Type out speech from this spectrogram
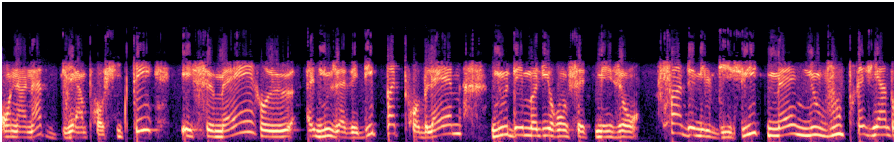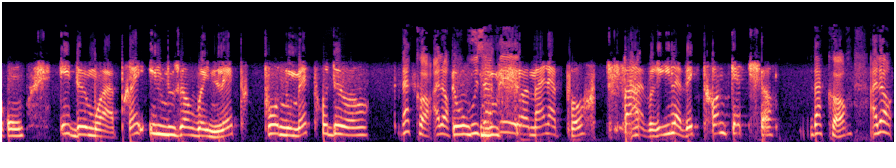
on en a bien profité. Et ce maire euh, nous avait dit pas de problème, nous démolirons cette maison fin 2018, mais nous vous préviendrons. Et deux mois après, il nous envoie une lettre pour nous mettre dehors. D'accord. Alors, Donc vous nous avez, sommes à la porte fin Ah. avril avec 34 chats. D'accord. Alors,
